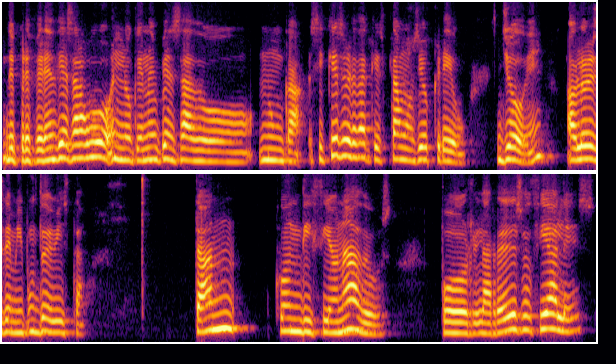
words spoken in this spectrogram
de preferencia, es algo en lo que no he pensado nunca. Sí que es verdad que estamos, yo creo, yo, ¿eh? hablo desde mi punto de vista, tan condicionados por las redes sociales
